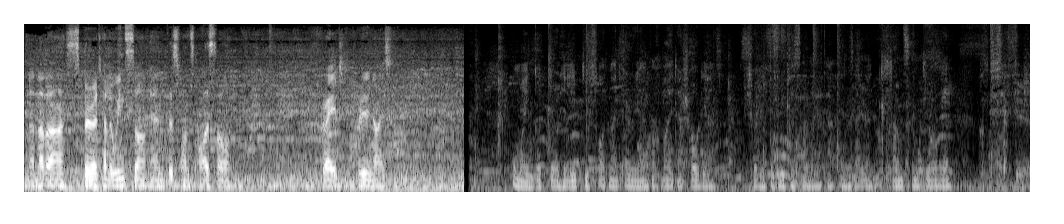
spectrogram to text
And another Spirit Halloween store and this one's also great, really nice. Oh mein Gott, Bro, hier lebt die Fortnite Area einfach weiter. Schau dir, schau dir Brutus an, Alter, in seiner Glanz und Glorie. Und dieser Fisch.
